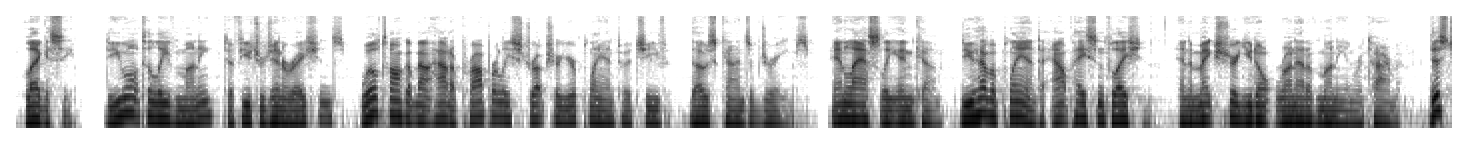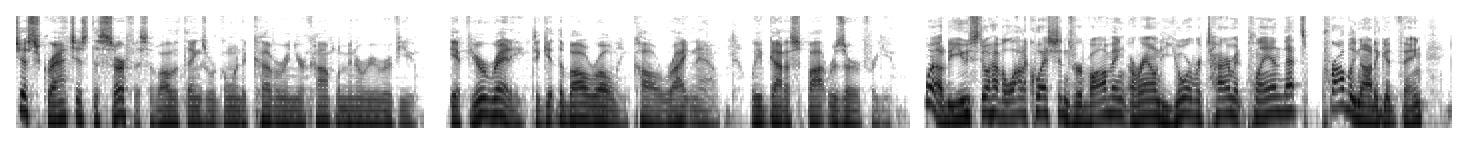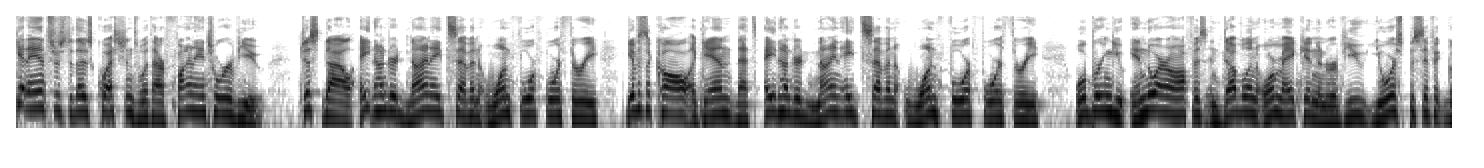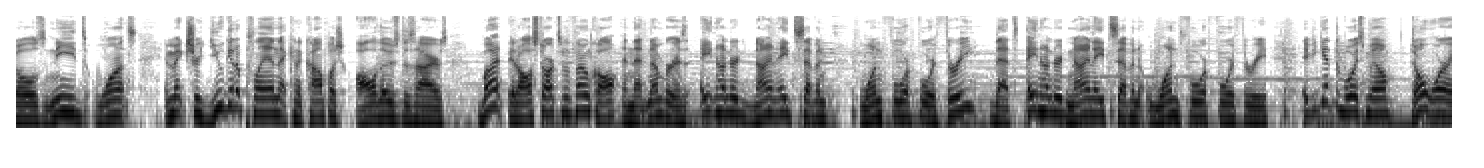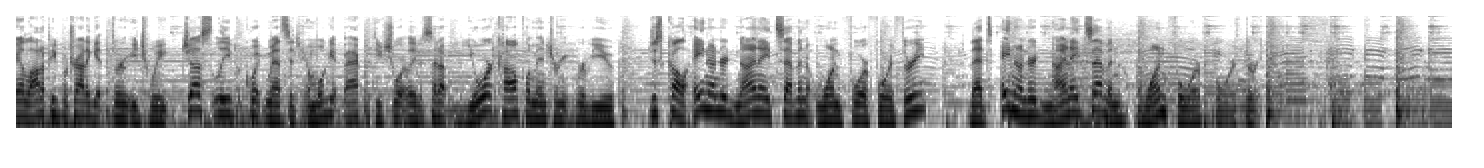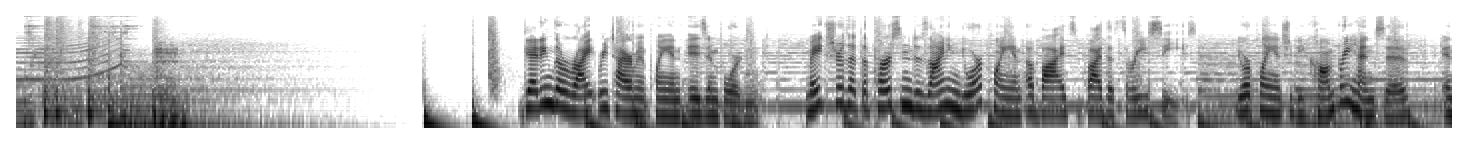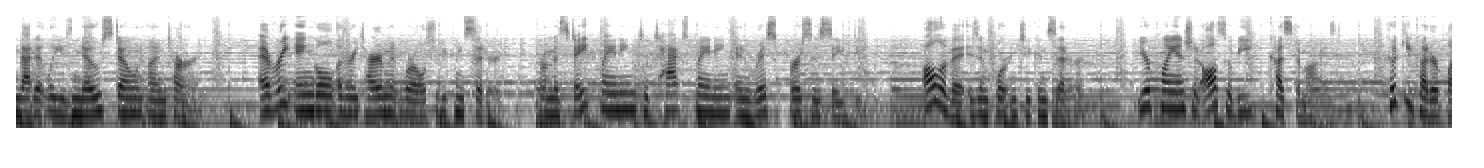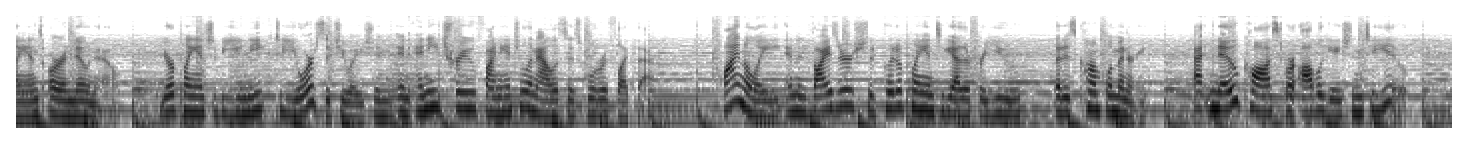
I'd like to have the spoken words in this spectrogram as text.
Legacy. Do you want to leave money to future generations? We'll talk about how to properly structure your plan to achieve those kinds of dreams. And lastly, income. Do you have a plan to outpace inflation and to make sure you don't run out of money in retirement? This just scratches the surface of all the things we're going to cover in your complimentary review. If you're ready to get the ball rolling, call right now. We've got a spot reserved for you. Well, do you still have a lot of questions revolving around your retirement plan? That's probably not a good thing. Get answers to those questions with our financial review. Just dial 800 987 1443. Give us a call. Again, that's 800 987 1443. We'll bring you into our office in Dublin or Macon and review your specific goals, needs, wants, and make sure you get a plan that can accomplish all those desires. But it all starts with a phone call, and that number is 800 987 1443. That's 800 987 1443. If you get the voicemail, don't worry. A lot of people try to get through each week. Just leave a quick message, and we'll get back with you shortly to set up your complimentary review. Just call 800 987 1443. That's 800 987 1443. Getting the right retirement plan is important. Make sure that the person designing your plan abides by the three C's. Your plan should be comprehensive in that it leaves no stone unturned. Every angle of the retirement world should be considered, from estate planning to tax planning and risk versus safety. All of it is important to consider. Your plan should also be customized. Cookie cutter plans are a no no. Your plan should be unique to your situation, and any true financial analysis will reflect that. Finally, an advisor should put a plan together for you that is complimentary, at no cost or obligation to you.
